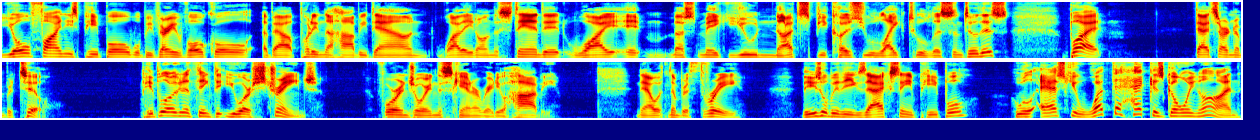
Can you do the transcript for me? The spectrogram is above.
You'll find these people will be very vocal about putting the hobby down, why they don't understand it, why it must make you nuts because you like to listen to this. But that's our number two. People are going to think that you are strange for enjoying the scanner radio hobby. Now, with number three, these will be the exact same people who will ask you what the heck is going on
